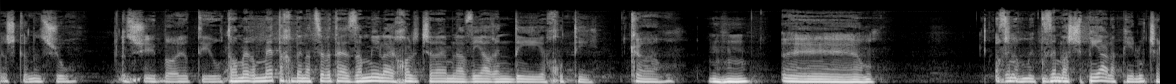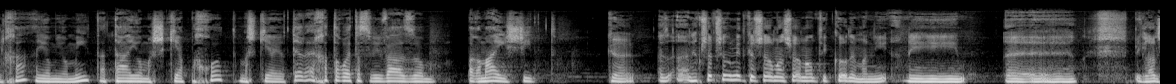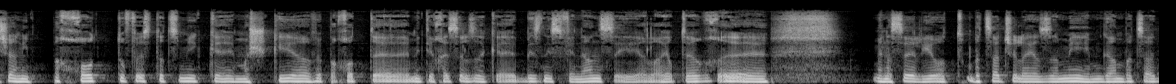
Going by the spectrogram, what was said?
יש כאן איזשהו איזושהי בעייתיות. אתה אומר מתח בין הצוות היזמי ליכולת שלהם להביא R&D איכותי. כן. אה, זה משפיע על הפעילות שלך היומיומית? אתה היום משקיע פחות, משקיע יותר? איך אתה רואה את הסביבה הזו ברמה האישית? כן, אז אני חושב שזה מתקשר למה שאמרתי קודם. אני, אני בגלל שאני פחות תופס את עצמי כמשקיע ופחות אה, מתייחס אל זה כביזנס פיננסי, אלא יותר אה, מנסה להיות בצד של היזמים, גם בצד,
